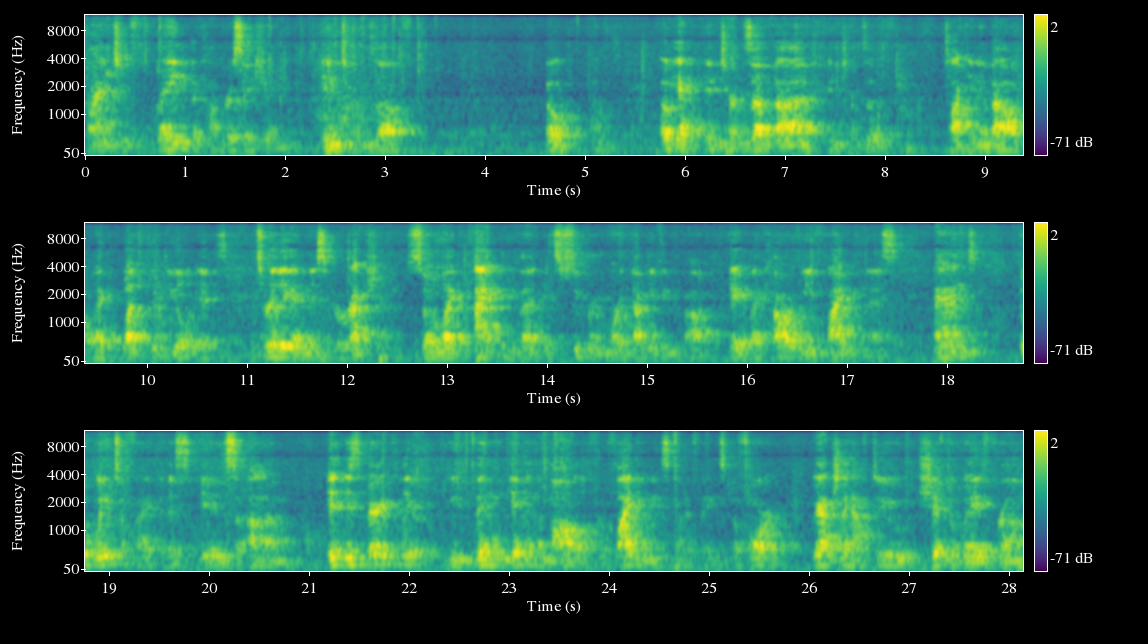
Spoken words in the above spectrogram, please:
trying to frame the conversation in terms of, oh, um, oh yeah, in terms of, uh, in terms of talking about like what the deal is, it's really a misdirection. So like, I think that it's super important that we think about, hey, like how are we fighting this? And the way to fight this is, um, it is very clear. We've been given a model for fighting these kind of things before. We actually have to shift away from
